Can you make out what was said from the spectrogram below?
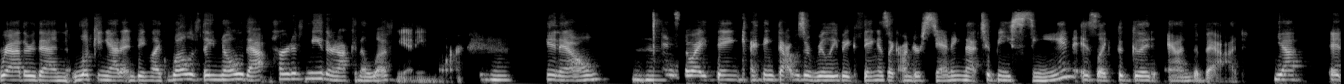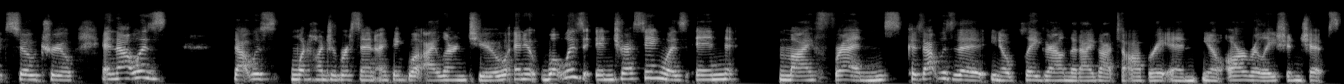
rather than looking at it and being like, well, if they know that part of me, they're not going to love me anymore. Mm-hmm. You know? Mm-hmm. And so I think I think that was a really big thing is like understanding that to be seen is like the good and the bad. Yeah, it's so true. And that was that was 100% i think what i learned too. And it, what was interesting was in my friends because that was the you know playground that i got to operate in you know our relationships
